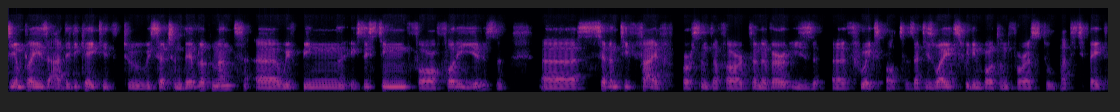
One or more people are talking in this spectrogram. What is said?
the employees are dedicated to research and development. Uh, we've been existing for 40 years. 75% uh, of our turnover is uh, through exports. That is why it's really important for us to participate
